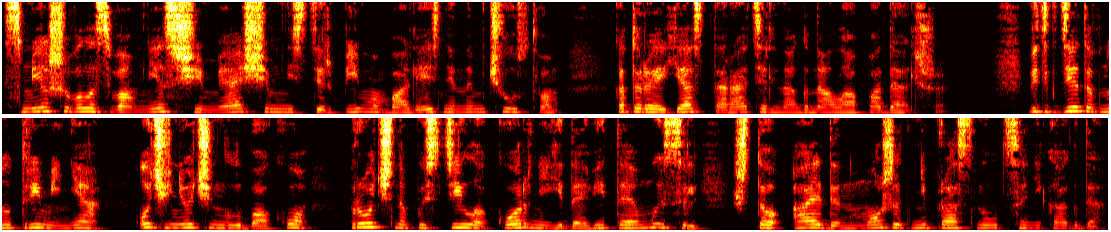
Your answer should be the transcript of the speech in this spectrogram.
смешивалось во мне с щемящим, нестерпимо болезненным чувством, которое я старательно гнала подальше. Ведь где-то внутри меня, очень-очень глубоко, прочно пустила корни ядовитая мысль, что Айден может не проснуться никогда.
